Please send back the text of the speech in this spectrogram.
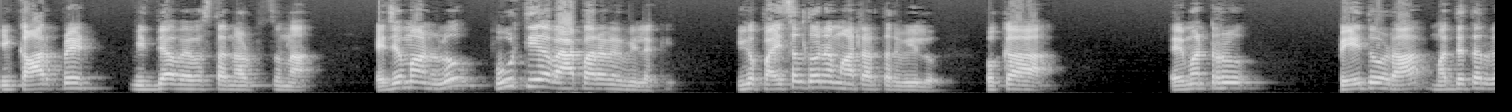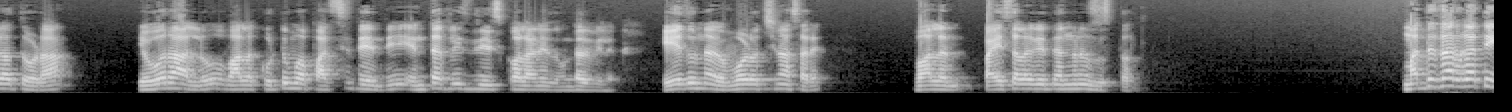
ఈ కార్పొరేట్ విద్యా వ్యవస్థ నడుపుతున్న యజమానులు పూర్తిగా వ్యాపారమే వీళ్ళకి. ఇక పైసలతోనే మాట్లాడతారు వీళ్ళు. ఒక ఏమంటారు? పేదోడా మధ్యతరగతోడా? ఎవరాళ్ళు? వాళ్ళ కుటుంబ పరిస్థితి ఏంటి ఎంత ఫీజు తీసుకోవాలనేది ఉండదు వీళ్ళకి. ఏదున్నా ఎవడొచ్చినా ఎవడు వచ్చినా సరే వాళ్ళని పైసల విధంగానే చూస్తారు. మధ్యతరగతి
